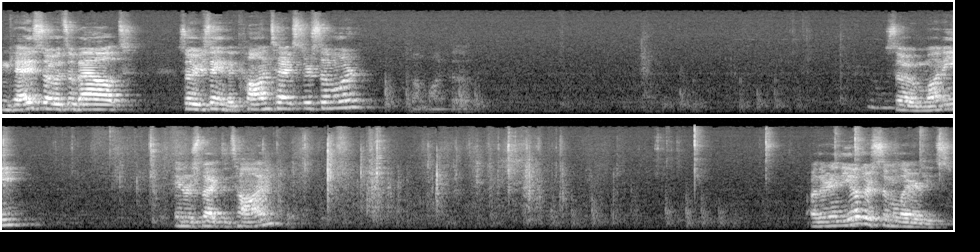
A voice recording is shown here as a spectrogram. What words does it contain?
Okay, so it's about, so you're saying the contexts are similar? something like that. So money in respect to time. Are there any other similarities?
